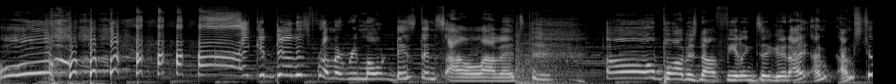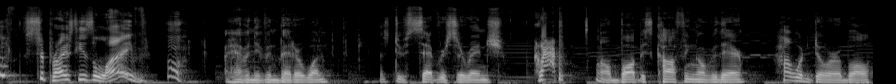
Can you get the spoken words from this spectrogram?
Oh, I can do this from a remote distance. I love it. Oh, Bob is not feeling too good. I, am I'm, I'm still surprised he's alive. Huh. I have an even better one. Let's do sever syringe. Crap. Oh, Bob is coughing over there. How adorable.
